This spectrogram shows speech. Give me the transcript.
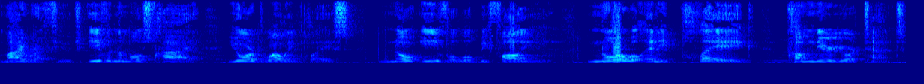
my refuge, even the Most High, your dwelling place. No evil will befall you, nor will any plague come near your tent.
